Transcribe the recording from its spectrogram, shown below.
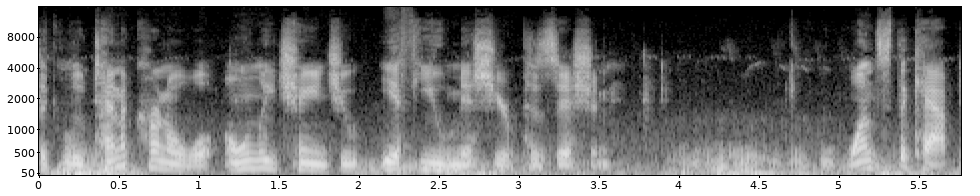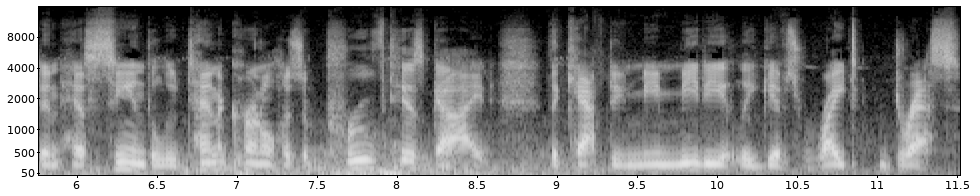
The lieutenant colonel will only change you if you miss your position. Once the captain has seen the lieutenant colonel has approved his guide, the captain immediately gives right dress.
